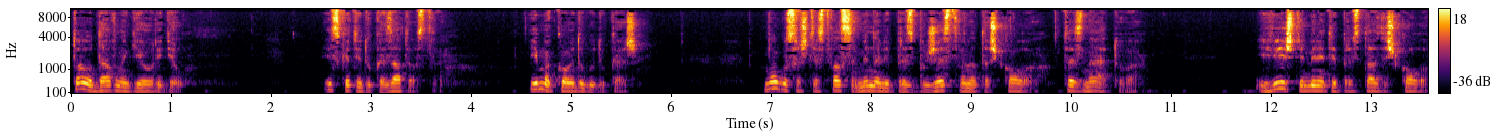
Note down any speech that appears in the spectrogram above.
Той отдавна ги е уредил. Искате доказателства. Има кой да го докаже. Много същества са минали през божествената школа. Те знаят това. И вие ще минете през тази школа.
